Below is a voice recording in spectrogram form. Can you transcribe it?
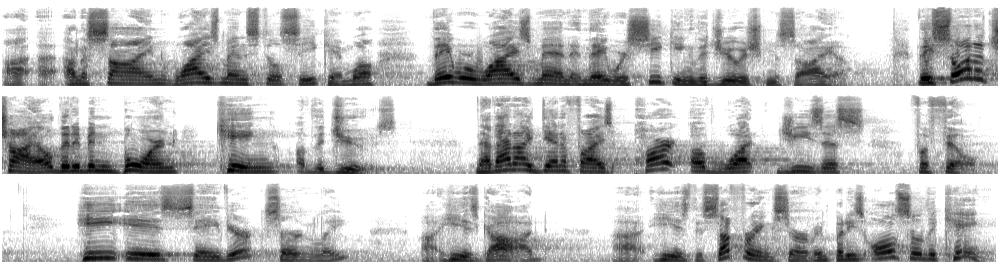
uh, on a sign. Wise men still seek him. Well, they were wise men and they were seeking the Jewish Messiah. They sought a child that had been born king of the Jews. Now, that identifies part of what Jesus fulfilled. He is Savior, certainly. Uh, he is God. Uh, he is the suffering servant, but he's also the king.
